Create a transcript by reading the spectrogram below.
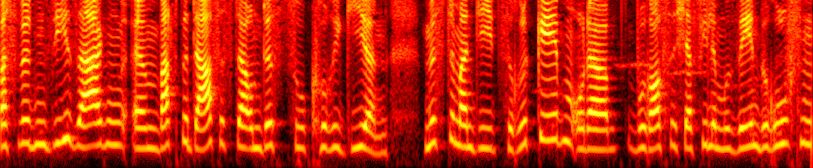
Was würden Sie sagen, ähm, was bedarf es da, um das zu korrigieren? Müsste man die zurückgeben oder worauf sich ja viele Museen berufen,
